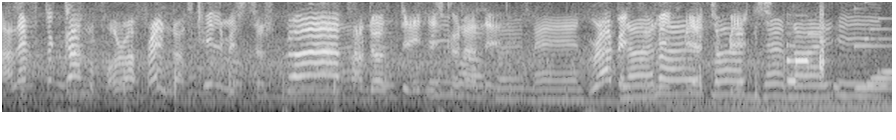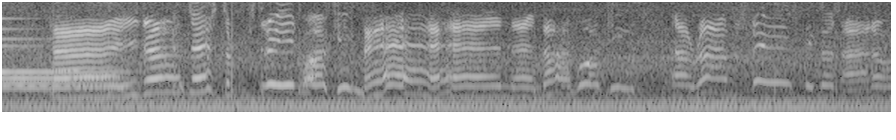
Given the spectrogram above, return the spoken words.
I left a gun for a friend at Killmister's, but I don't think he's gonna need it. Grab it to meet me at the beach. I'm just a street walking man, and I'm walking around the streets because I don't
